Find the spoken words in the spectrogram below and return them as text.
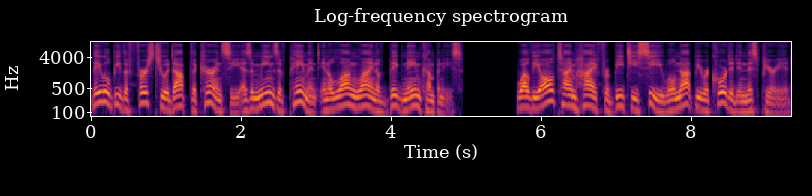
They will be the first to adopt the currency as a means of payment in a long line of big name companies. While the all time high for BTC will not be recorded in this period,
